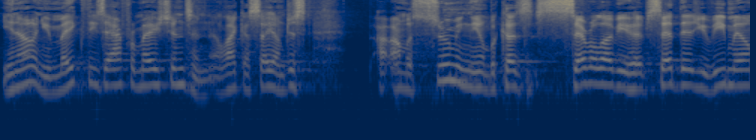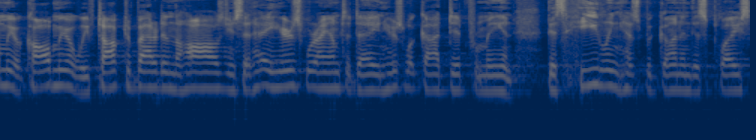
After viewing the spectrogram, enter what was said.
you know, and you make these affirmations, and like I say, I'm just, I'm assuming, you know, because several of you have said this, you've emailed me or called me, or we've talked about it in the halls. You said, hey, here's where I am today, and here's what God did for me, and this healing has begun in this place.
